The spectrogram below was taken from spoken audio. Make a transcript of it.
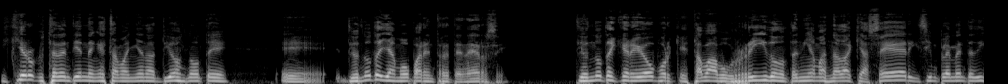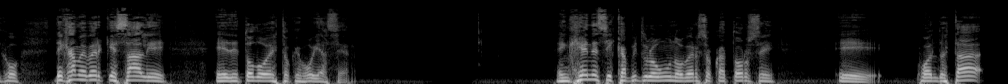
Y quiero que usted entienda en esta mañana, Dios no te, eh, Dios no te llamó para entretenerse. Dios no te creó porque estaba aburrido, no tenía más nada que hacer y simplemente dijo, déjame ver qué sale eh, de todo esto que voy a hacer. En Génesis capítulo 1, verso 14, eh, cuando está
